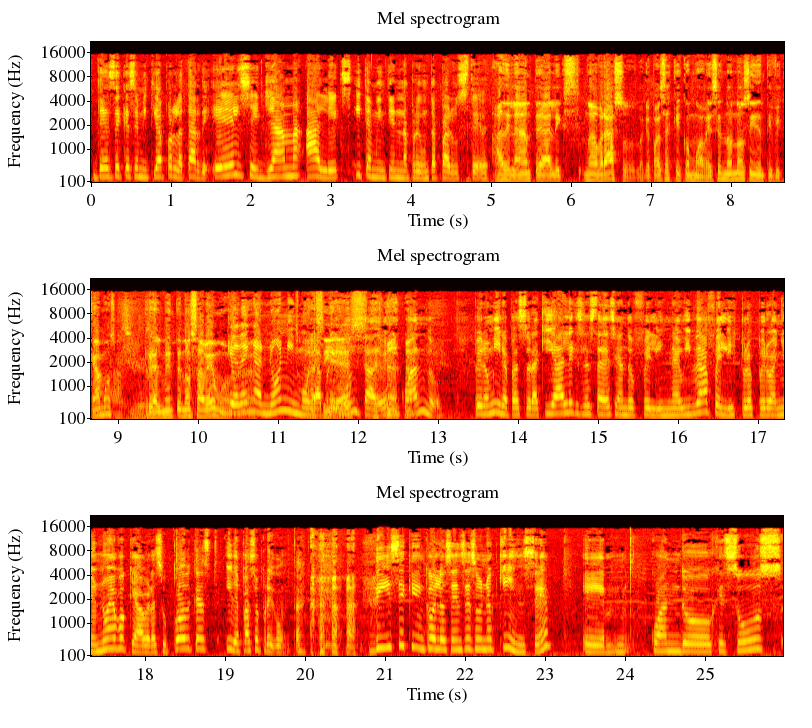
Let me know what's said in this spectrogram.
desde que se emitía por la tarde. Él se llama Alex y también tiene una pregunta para usted. Adelante, Alex. Un abrazo. Lo que pasa es que como a veces no nos identificamos, realmente no sabemos. Queda en ¿verdad? anónimo la pregunta es. de vez en cuando. Pero mira, pastor, aquí Alex le está deseando feliz Navidad, feliz próspero año nuevo, que abra su podcast y de paso pregunta. Dice que en Colosenses 1.15, eh, cuando Jesús,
